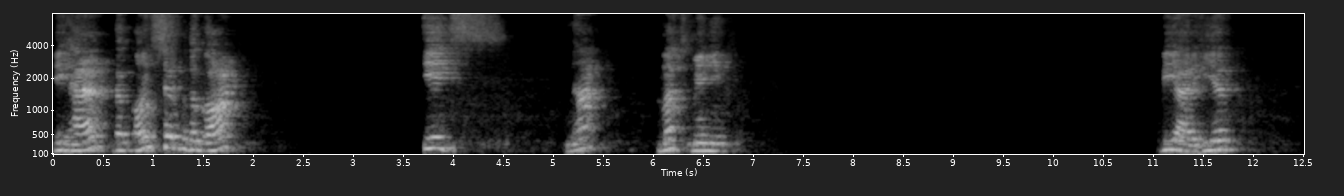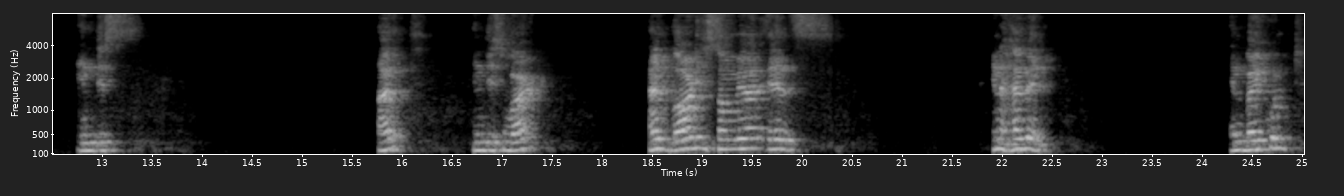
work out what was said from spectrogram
we have the concept of the God is not much meaningful. We are here in this earth, in this world, and God is somewhere else in heaven, in Vaikunt,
